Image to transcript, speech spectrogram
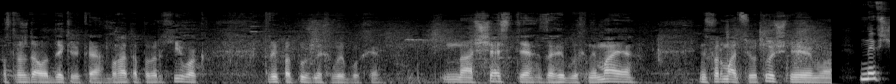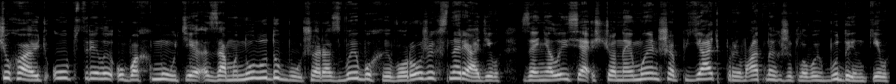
Постраждало декілька багатоповерхівок, три потужних вибухи. На щастя, загиблих немає. Інформацію уточнюємо. Не вщухають обстріли у Бахмуті. За минулу добу через вибухи ворожих снарядів зайнялися щонайменше п'ять приватних житлових будинків.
